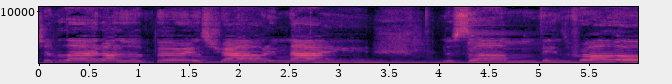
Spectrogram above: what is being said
Flash of light on a burial shroud, and I know something's wrong.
